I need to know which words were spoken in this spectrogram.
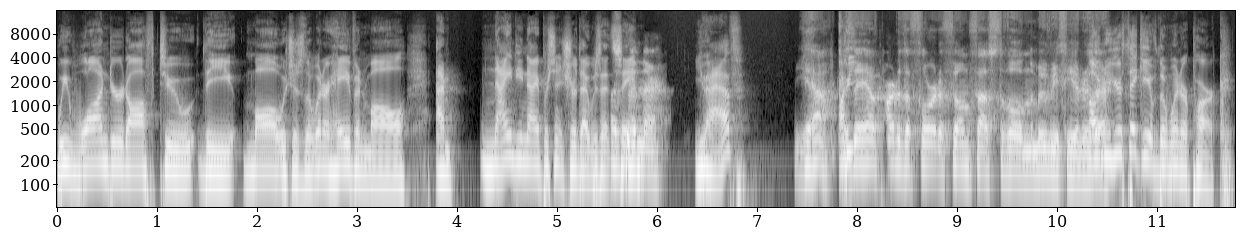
we wandered off to the mall, which is the Winter Haven Mall. I'm 99% sure that was that I've same. Been there. You have? Yeah, because they have part of the Florida Film Festival in the movie theater. Oh, there. you're thinking of the Winter Park.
